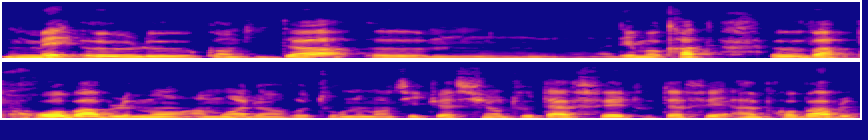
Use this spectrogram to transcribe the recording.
mais le candidat démocrate, va probablement, à moins d'un retournement de situation tout à fait, tout à fait improbable,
